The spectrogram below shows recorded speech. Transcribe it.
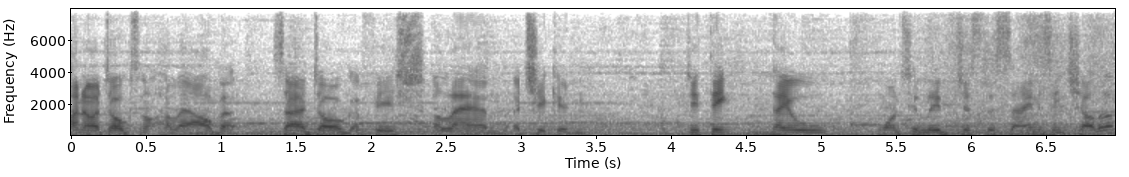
I know a dog's not halal, but say a dog, a fish, a lamb, a chicken, do you think they all want to live just the same as each other?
